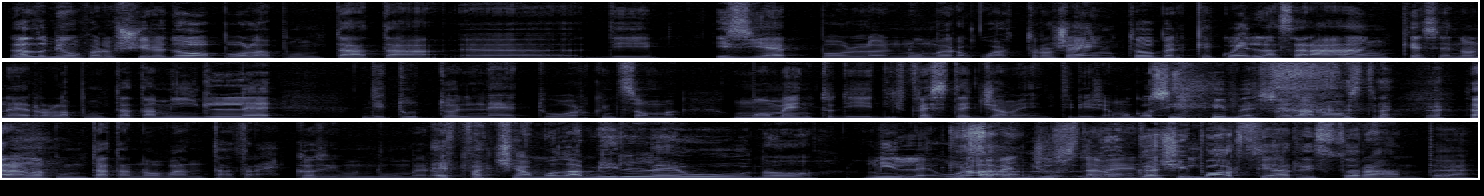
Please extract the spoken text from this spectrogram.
la dobbiamo far uscire dopo la puntata eh, di Easy Apple numero 400, perché quella sarà anche, se non erro, la puntata 1000 di tutto il network. Insomma, un momento di, di festeggiamenti, diciamo così. Invece la nostra sarà una puntata 93, così un numero. E che- facciamo la 1001. 1001, Chissà, vabbè, giustamente. Luca, ci porti Inizia. al ristorante?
